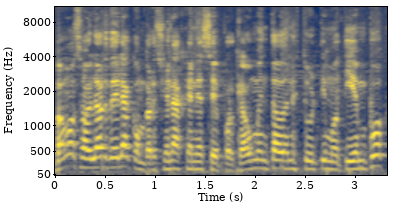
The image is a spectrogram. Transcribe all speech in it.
Vamos a hablar de la conversión a GNC porque ha aumentado en este último tiempo.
